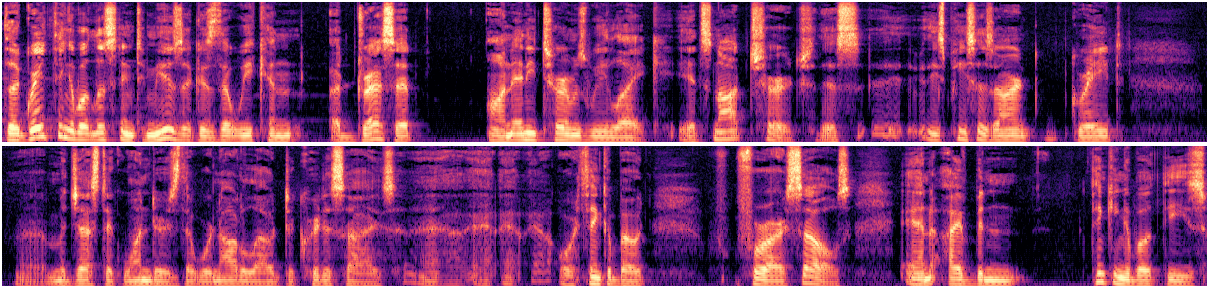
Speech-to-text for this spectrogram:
The great thing about listening to music is that we can address it on any terms we like. It's not church. This these pieces aren't great, uh, majestic wonders that we're not allowed to criticize uh, or think about for ourselves. And I've been thinking about these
